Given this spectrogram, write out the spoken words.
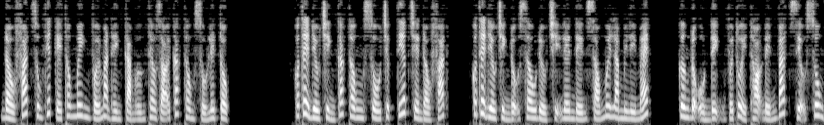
đầu phát dung thiết kế thông minh với màn hình cảm ứng theo dõi các thông số liên tục có thể điều chỉnh các thông số trực tiếp trên đầu phát, có thể điều chỉnh độ sâu điều trị lên đến 65mm, cường độ ổn định với tuổi thọ đến bát rượu sung.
